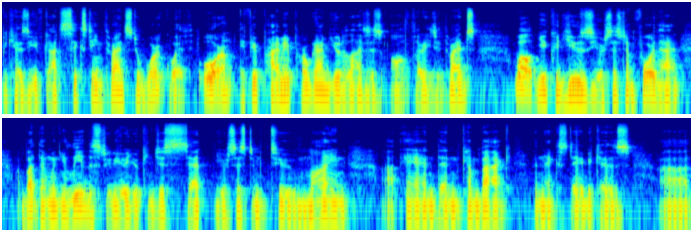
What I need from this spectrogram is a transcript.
because you've got 16 threads to work with. Or if your primary program utilizes all 32 threads, well, you could use your system for that, but then when you leave the studio, you can just set your system to mine uh, and then come back the next day because uh,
